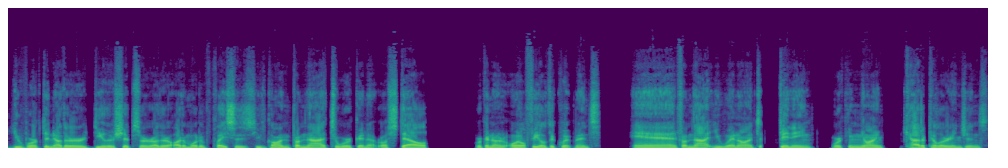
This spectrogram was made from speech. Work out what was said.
You've worked in other dealerships or other automotive places. You've gone from that to working at Rostel, working on oil field equipment. And from that, you went on to Finning, working on Caterpillar engines.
